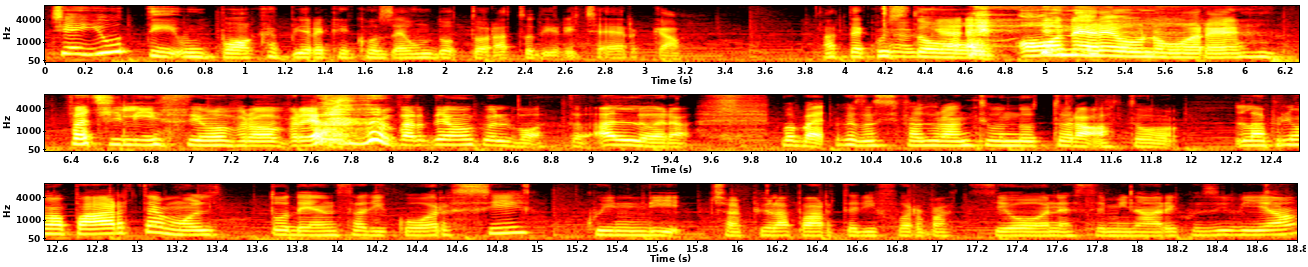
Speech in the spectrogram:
Ci aiuti un po' a capire che cos'è un dottorato di ricerca? A te questo Ok. onere e onore. Facilissimo proprio. Partiamo col botto. Allora, vabbè, cosa si fa durante un dottorato? La prima parte è molto densa di corsi, quindi c'è più la parte di formazione, seminari e così via,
